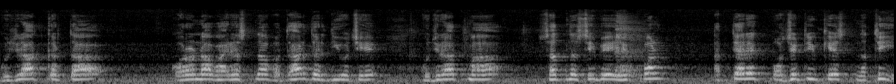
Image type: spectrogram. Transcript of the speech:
ગુજરાત કરતાં કોરોના વાયરસના વધારે દર્દીઓ છે ગુજરાતમાં સદનસીબે એક પણ અત્યારે પોઝિટિવ કેસ નથી.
